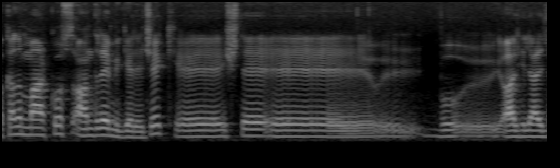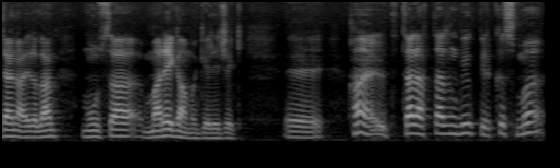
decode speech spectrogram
Bakalım Marcos Andre mi gelecek? E, işte e, bu Al Hilal'den ayrılan Musa Marega mı gelecek? E, ha taraftarın büyük bir kısmı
